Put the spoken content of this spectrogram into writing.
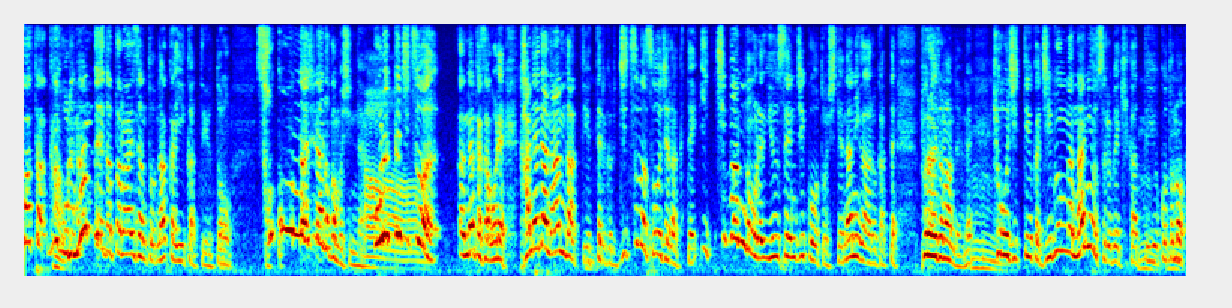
はた俺なんでだったら愛さんと仲いいかっていうとそこ同じなのかもしれない。俺って実はあなんかさ俺金だなんだって言ってるけど実はそうじゃなくて一番の俺優先事項として何があるかってプライドなんだよね、うん。教示っていうか自分が何をするべきかっていうことの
